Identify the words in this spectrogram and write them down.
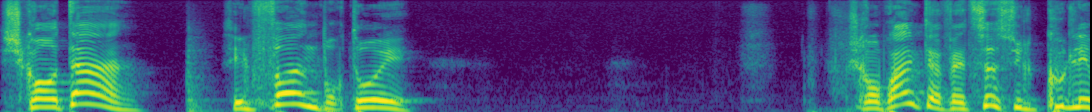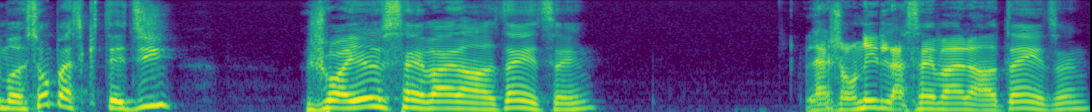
Je suis content. C'est le fun pour toi. Je comprends que t'as fait ça sur le coup de l'émotion parce qu'il t'a dit Joyeuse Saint-Valentin, tu sais. La journée de la Saint-Valentin, tu sais.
